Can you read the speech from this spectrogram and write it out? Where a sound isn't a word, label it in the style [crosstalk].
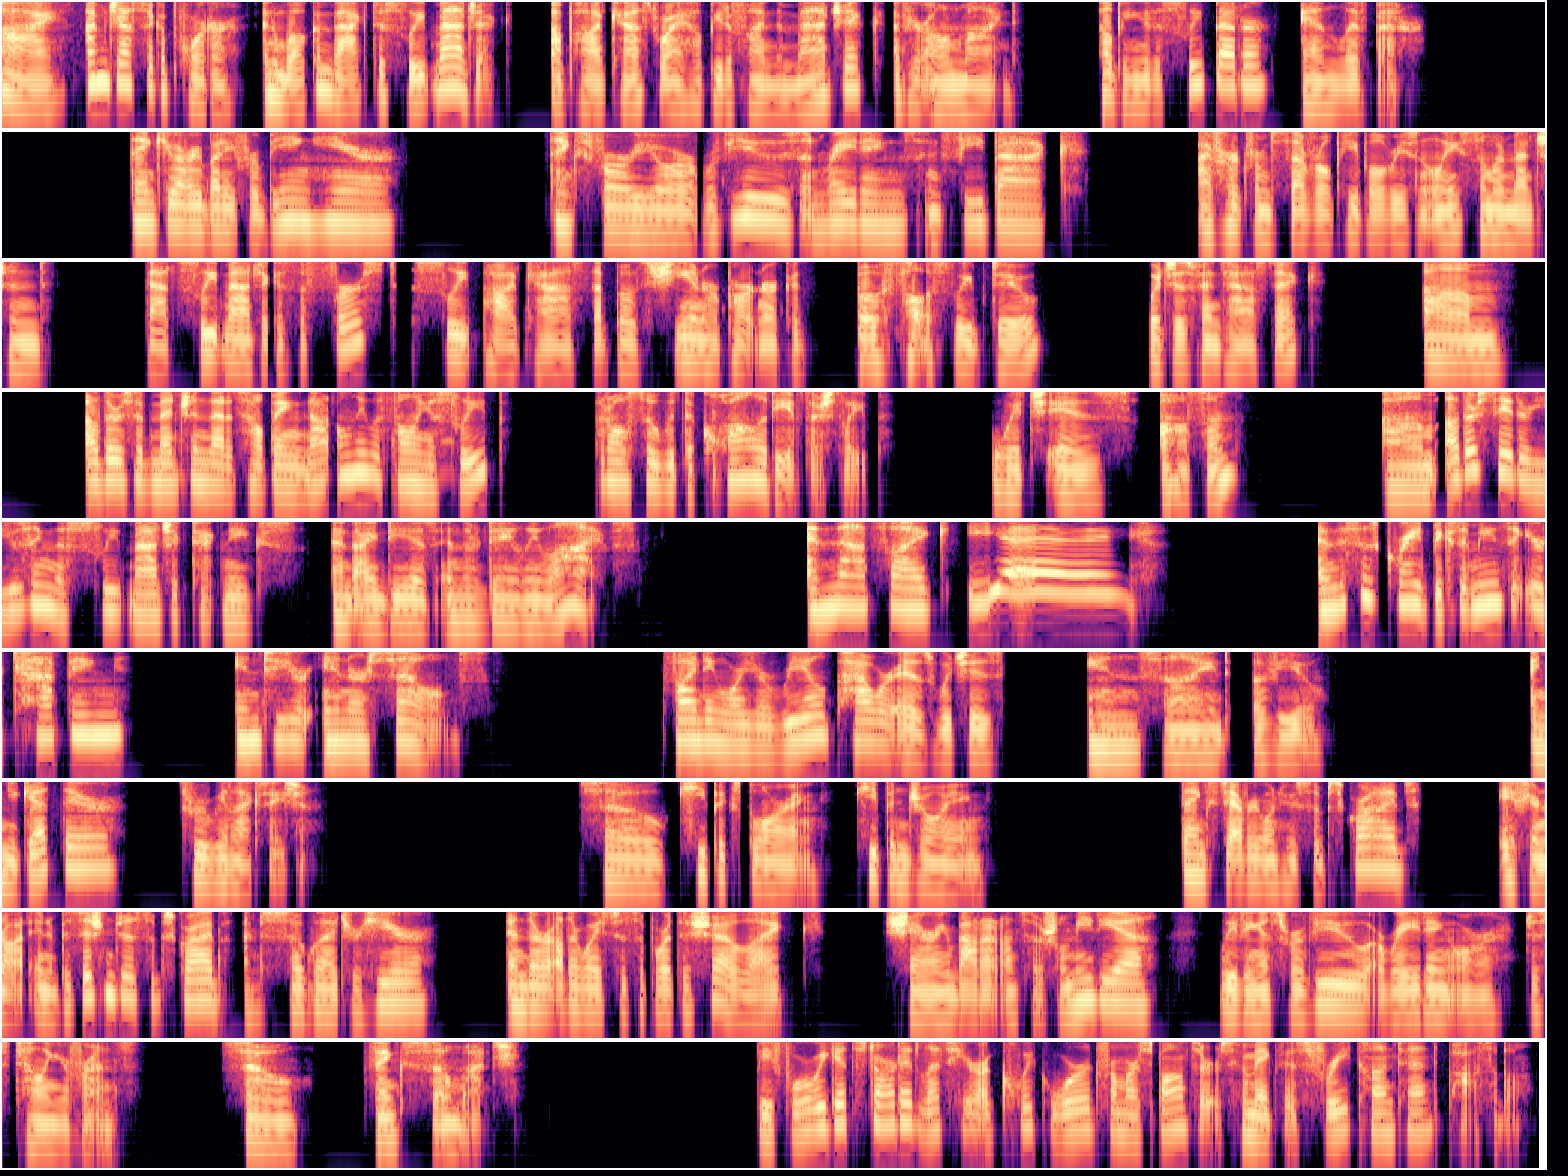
Hi, I'm Jessica Porter, and welcome back to Sleep Magic, a podcast where I help you to find the magic of your own mind, helping you to sleep better and live better. Thank you, everybody, for being here. Thanks for your reviews and ratings and feedback. I've heard from several people recently. Someone mentioned that Sleep Magic is the first sleep podcast that both she and her partner could both [laughs] fall asleep to, which is fantastic. Um, others have mentioned that it's helping not only with falling asleep, but also with the quality of their sleep, which is awesome. Um, others say they're using the sleep magic techniques and ideas in their daily lives. And that's like, yay! And this is great because it means that you're tapping into your inner selves, finding where your real power is, which is inside of you. And you get there through relaxation. So keep exploring, keep enjoying. Thanks to everyone who subscribes. If you're not in a position to subscribe, I'm so glad you're here. And there are other ways to support the show, like sharing about it on social media, leaving us a review, a rating, or just telling your friends. So thanks so much. Before we get started, let's hear a quick word from our sponsors who make this free content possible.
